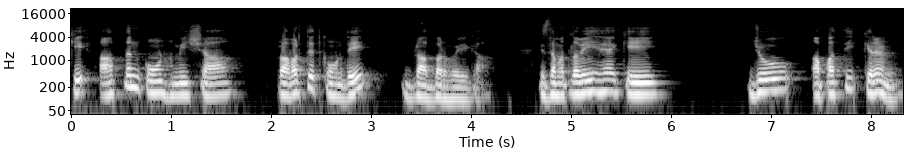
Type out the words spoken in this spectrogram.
ਕਿ ਆਪਤਨ ਕੋਣ ਹਮੇਸ਼ਾ ਪ੍ਰਵਰਤਿਤ ਕੋਣ ਦੇ ਬਰਾਬਰ ਹੋਏਗਾ ਇਸ ਦਾ ਮਤਲਬ ਇਹ ਹੈ ਕਿ ਜੋ ਆਪਤੀ ਕਿਰਨ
